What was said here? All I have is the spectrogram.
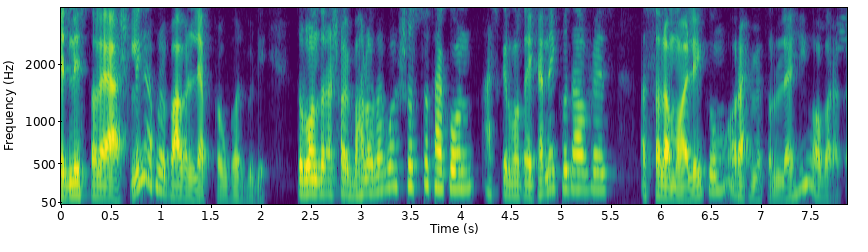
এর নিচতলায় আসলেই আপনি পাবেন ল্যাপটপ ঘর বিডি তো বন্ধুরা সবাই ভালো থাকুন, সুস্থ থাকুন। আজকের মতো এখানেই খুদা হাফেজ। আসসালামু আলাইকুম ও রহমতুল্লাহি ওবরাকাত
